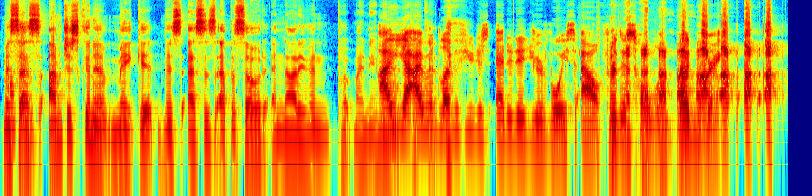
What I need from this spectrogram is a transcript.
Miss Awesome. S, I'm just gonna make it Miss S's episode and not even put my name. In yeah i would love if you just edited your voice out for this whole one. That'd be great.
